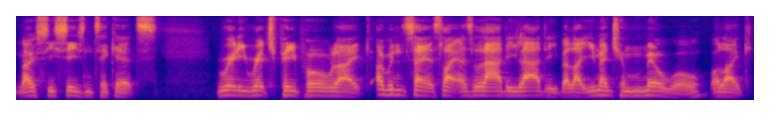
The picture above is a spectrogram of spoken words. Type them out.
Mostly season tickets, really rich people. Like I wouldn't say it's like as laddie laddie, but like you mentioned Millwall or like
